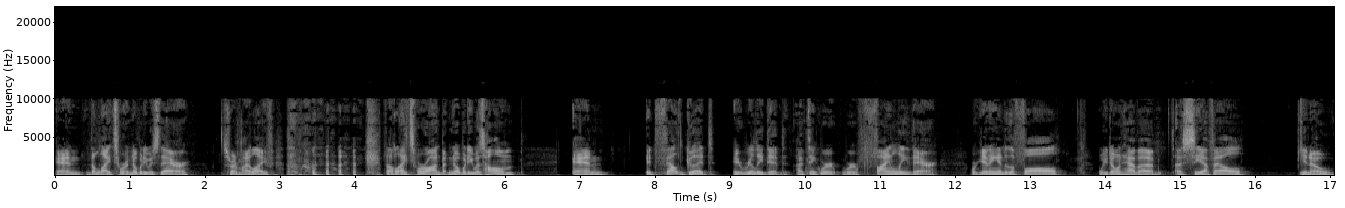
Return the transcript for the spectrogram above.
and the lights were, nobody was there. Sort of my life. the lights were on, but nobody was home. And it felt good. It really did. I think we're we're finally there. We're getting into the fall. We don't have a, a CFL, you know,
